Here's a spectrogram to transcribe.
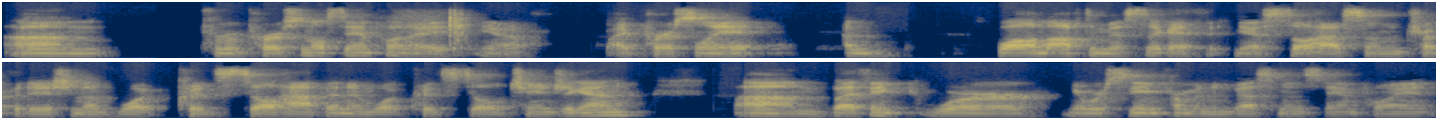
Um, from a personal standpoint, I you know I personally I'm while I'm optimistic, I th- you know still have some trepidation of what could still happen and what could still change again. Um, but I think we're you know we're seeing from an investment standpoint,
